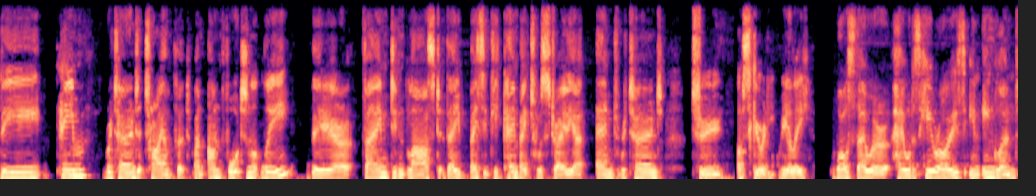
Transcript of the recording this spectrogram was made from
The team returned triumphant, but unfortunately, their fame didn't last. They basically came back to Australia and returned to obscurity, really. Whilst they were hailed as heroes in England,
